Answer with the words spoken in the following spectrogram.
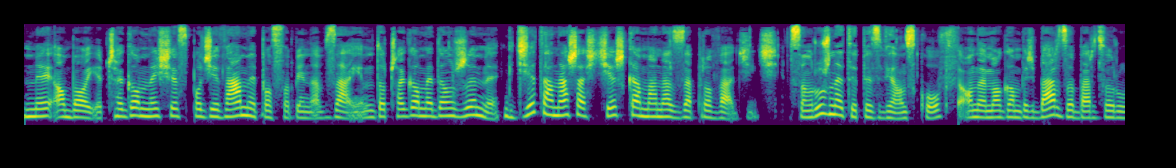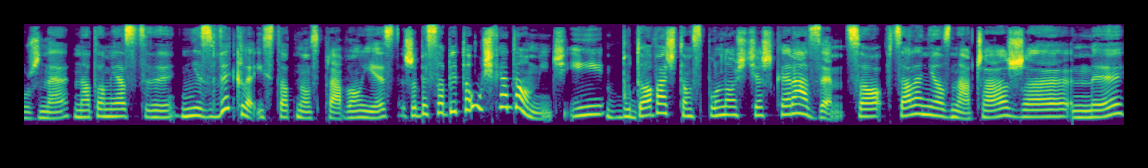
my oboje, czego my się spodziewamy po sobie nawzajem, do czego my dążymy, gdzie ta nasza ścieżka ma nas zaprowadzić. Są różne typy związków, one mogą być bardzo, bardzo różne, natomiast y, niezwykle istotną sprawą jest, żeby sobie to uświadomić i budować tą wspólną ścieżkę razem, co wcale nie oznacza, że my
